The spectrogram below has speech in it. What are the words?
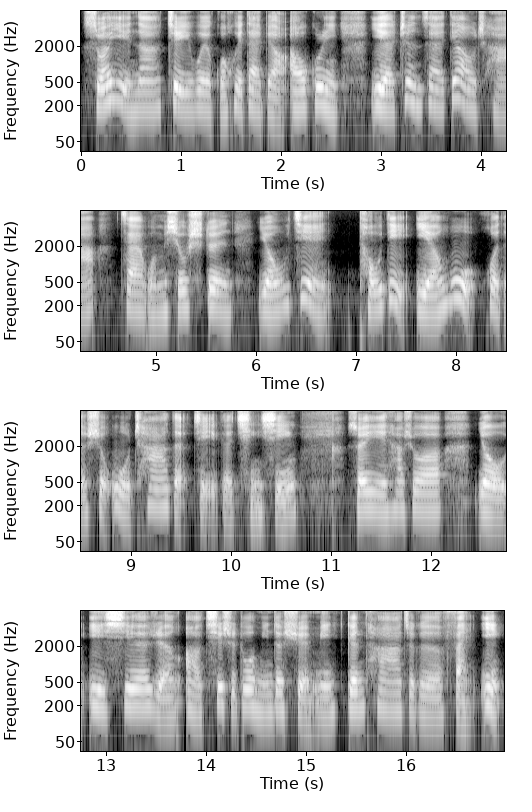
所以呢，这一位国会代表 Al Green 也正在调查在我们休斯顿邮件投递延误或者是误差的这一个情形，所以他说有一些人啊，七十多名的选民跟他这个反映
